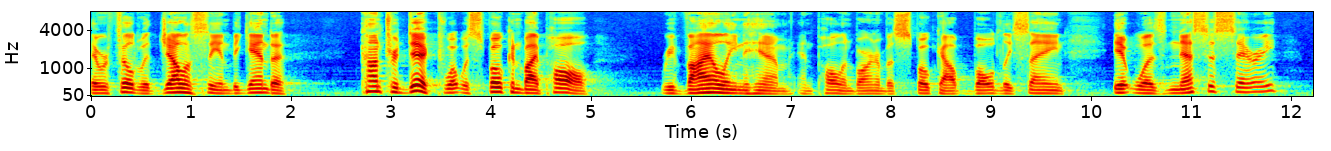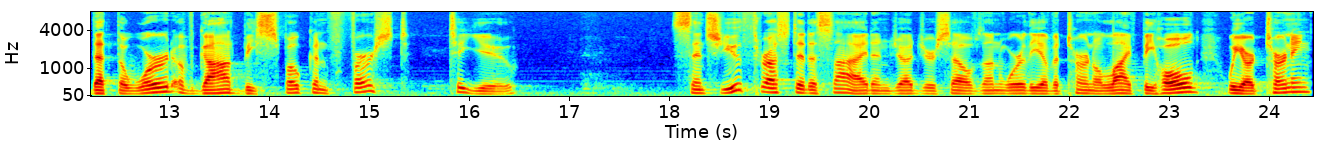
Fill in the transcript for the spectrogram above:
they were filled with jealousy and began to contradict what was spoken by Paul, reviling him. And Paul and Barnabas spoke out boldly, saying, It was necessary that the word of God be spoken first to you, since you thrust it aside and judge yourselves unworthy of eternal life. Behold, we are turning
